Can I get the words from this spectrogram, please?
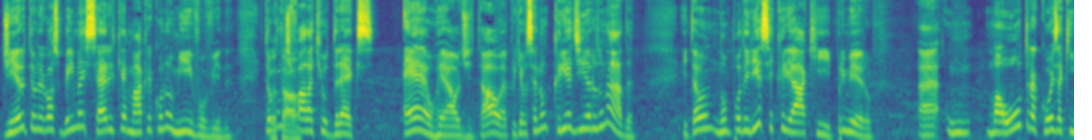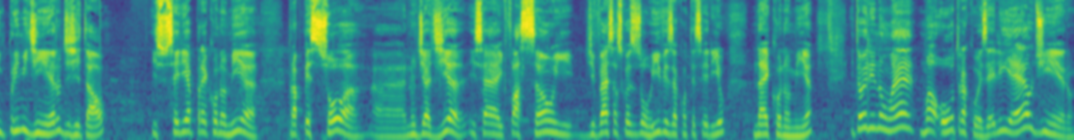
Dinheiro tem um negócio bem mais sério que é macroeconomia envolvida. Então, Total. quando a gente fala que o Drex é o real digital, é porque você não cria dinheiro do nada. Então não poderia se criar aqui, primeiro, é, um, uma outra coisa que imprime dinheiro digital. Isso seria para a economia, para a pessoa é, no dia a dia. Isso é inflação e diversas coisas horríveis aconteceriam na economia. Então ele não é uma outra coisa, ele é o dinheiro.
